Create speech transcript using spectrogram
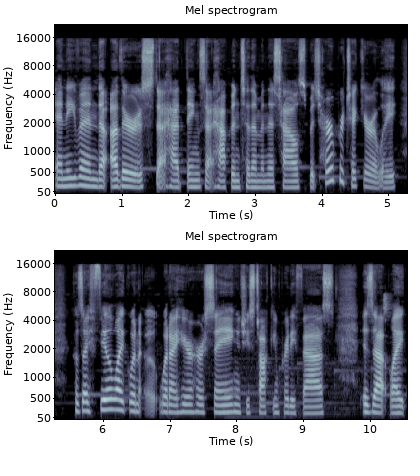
and even the others that had things that happened to them in this house but her particularly because i feel like when uh, what i hear her saying and she's talking pretty fast is that like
